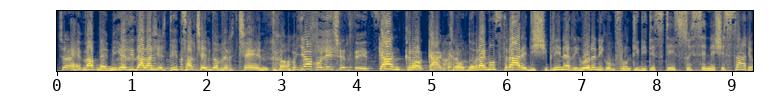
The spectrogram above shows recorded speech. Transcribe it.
Cioè, Eh vabbè, mica ti dà la certezza al 100%. vogliamo le certezze. Cancro, cancro, dovrai mostrare disciplina e rigore nei confronti di te stesso e se necessario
